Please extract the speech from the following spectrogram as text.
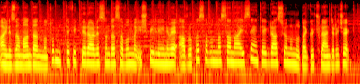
Aynı zamanda NATO müttefikleri arasında savunma işbirliğini ve Avrupa savunma sanayisi entegrasyonunu da güçlendirecek.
